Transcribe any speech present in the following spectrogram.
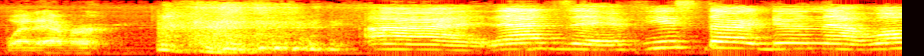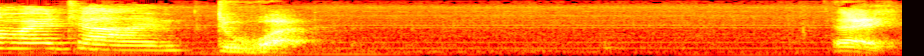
Whatever. Alright, that's it. If you start doing that one more time. Do what? Hey,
